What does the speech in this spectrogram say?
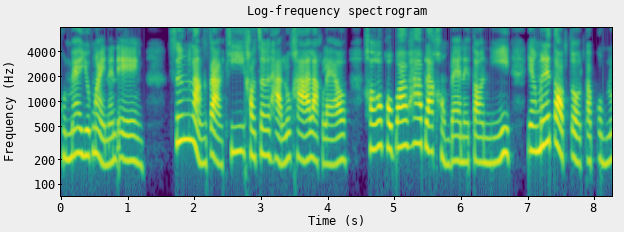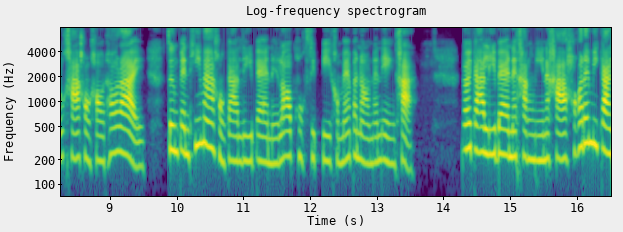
คุณแม่ยุคใหม่นั่นเอง ซึ่งหลังจากที่เขาเจอฐานลูกค้าหลักแล้ว เขาก็พบว่าภาพลักษณ์ของแบรนด์ในตอนนี้ ยังไม่ได้ตอบโจทย์กับกลุ่มลูกค้าของเขาเท่าไหร่ จึงเป็นที่มาของการ rebrand ในรอบ 60 ปีของแม่ประนอมนั่นเองค่ะ โดยการ rebrand ในครั้งนี้นะคะเขาก็ได้มีการ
